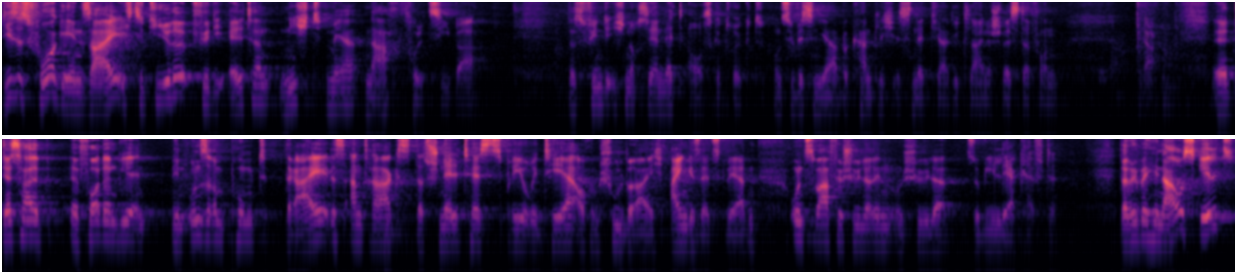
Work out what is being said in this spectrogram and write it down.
Dieses Vorgehen sei, ich zitiere, für die Eltern nicht mehr nachvollziehbar. Das finde ich noch sehr nett ausgedrückt. Und Sie wissen ja, bekanntlich ist nett ja die kleine Schwester von. Ja. Äh, deshalb äh, fordern wir in unserem Punkt 3 des Antrags, dass Schnelltests prioritär auch im Schulbereich eingesetzt werden, und zwar für Schülerinnen und Schüler sowie Lehrkräfte. Darüber hinaus gilt,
